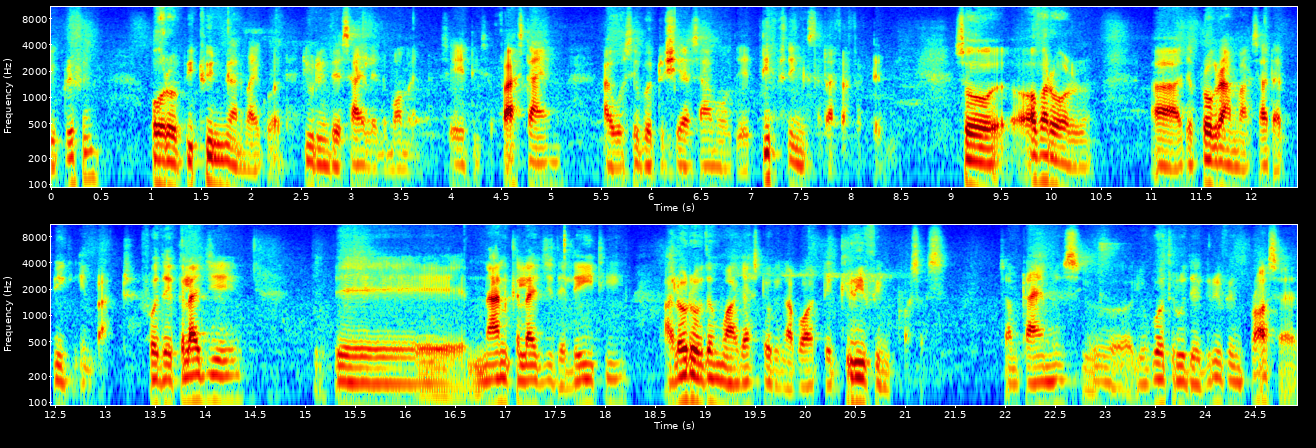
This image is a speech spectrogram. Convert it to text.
debriefing or between me and my God during the silent moment. Say it is the first time I was able to share some of the deep things that have affected me. So overall, uh, the program has had a big impact. For the clergy, the non-clergy, the laity, a lot of them were just talking about the grieving process. Sometimes you, you go through the grieving process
